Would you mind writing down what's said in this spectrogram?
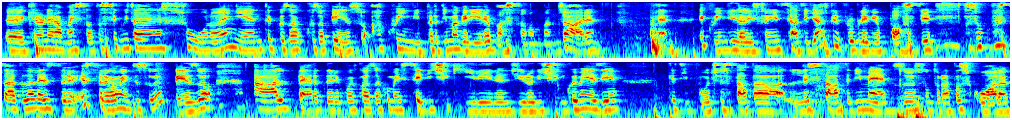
eh, che non era mai stata seguita da nessuno e niente, cosa, cosa penso? Ah, quindi per dimagrire basta non mangiare. Eh, e quindi da lì sono iniziati gli altri problemi opposti. Sono passata dall'essere estremamente sovrappeso al perdere qualcosa come 16 kg nel giro di 5 mesi. Che tipo c'è stata l'estate di mezzo, sono tornata a scuola,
